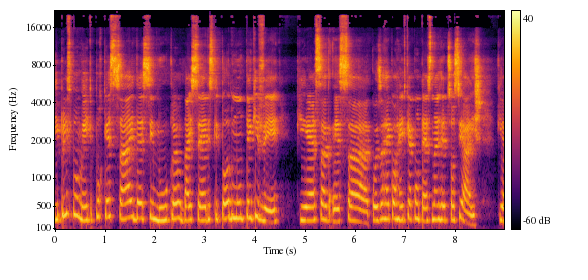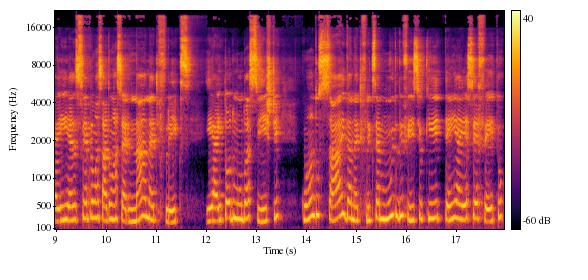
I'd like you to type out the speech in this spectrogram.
e principalmente porque sai desse núcleo das séries que todo mundo tem que ver que é essa, essa coisa recorrente que acontece nas redes sociais. Que aí é sempre lançada uma série na Netflix e aí todo mundo assiste. Quando sai da Netflix é muito difícil que tenha esse efeito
